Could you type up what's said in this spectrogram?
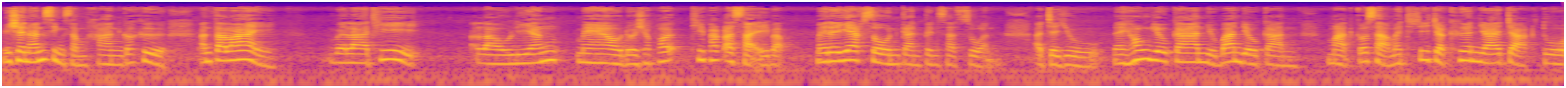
มิฉะนั้นสิ่งสำคัญก็คือ อันตรายเวลาที่เราเลี้ยงแมวโดยเฉพาะที่พักอาศัยแบบไม่ได้แยกโซนกันเป็นสัดส่วน อาจจะอยู่ในห้องเดียวกันอยู่บ้านเดียวกัน หมัดก็สามารถที่จะเคลื่อนย้ายจากตัว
